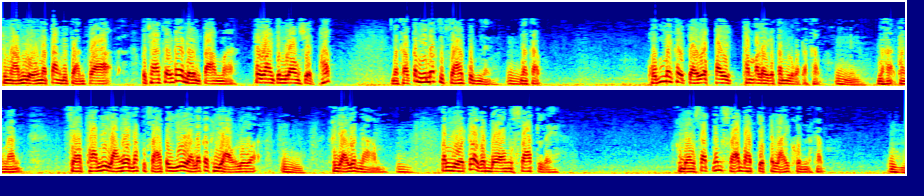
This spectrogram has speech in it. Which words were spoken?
สนามหลวงมาตั้งที่ผ่านฟ้า ประชาชนก็เดินตามมาพอวางจำลองเสร็จพับนะครับ ก็มีนักศึกษากลุ่มหนึ่งอืมนะครับ ผมไม่เข้าใจว่าไปทำอะไรกับตำรวจอะครับ อืมนะฮะทางนั้น สอบถามที่หลังว่านักศึกษาไปยั่วแล้วก็เขย่ารั้วอืมเขย่าลวดหนามอืมตำรวจก็เอากระบองซัดเลยกระบองซัดนักศึกษาบาดเจ็บไปหลายคนนะครับ อืม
